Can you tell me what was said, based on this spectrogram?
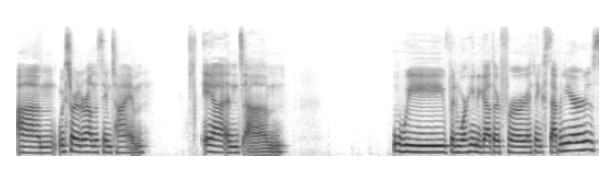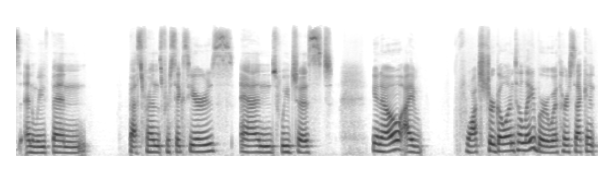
Um, we started around the same time, and um, we've been working together for I think seven years, and we've been best friends for six years. And we just, you know, I watched her go into labor with her second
